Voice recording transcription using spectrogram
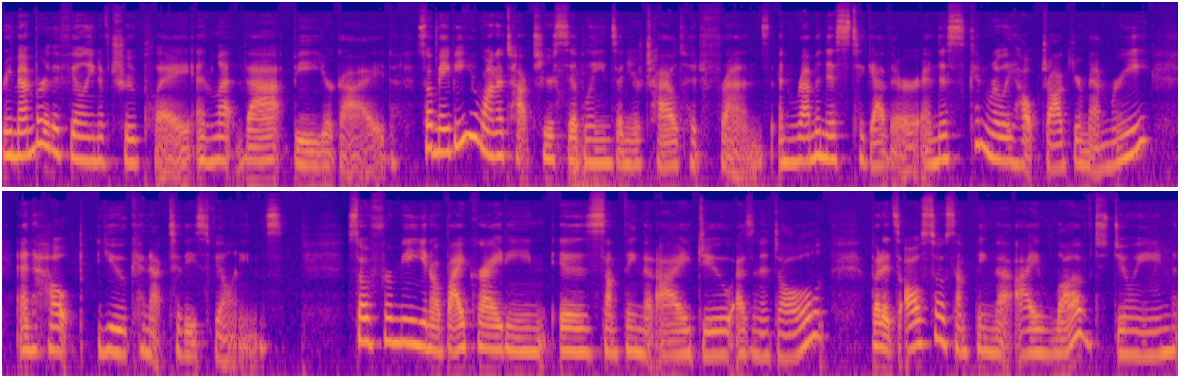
Remember the feeling of true play and let that be your guide. So maybe you want to talk to your siblings and your childhood friends and reminisce together, and this can really help jog your memory and help you connect to these feelings. So for me, you know, bike riding is something that I do as an adult, but it's also something that I loved doing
